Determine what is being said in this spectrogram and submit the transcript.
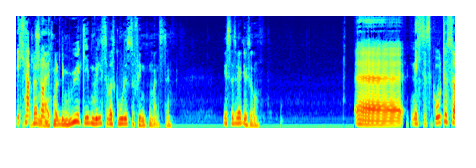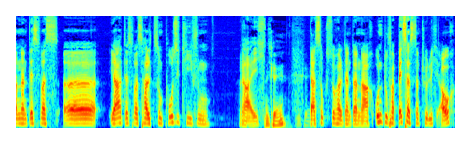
ich hab Warte mal, schon, ich mal die Mühe geben willst, was Gutes zu finden, meinst du? Ist das wirklich so? äh, nicht das Gute, sondern das, was, äh, ja, das, was halt zum Positiven reicht. Okay. Da suchst du halt dann danach. Und du verbesserst natürlich auch.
